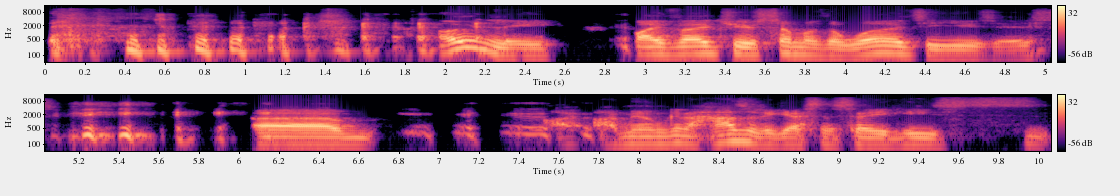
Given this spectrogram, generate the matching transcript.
only by virtue of some of the words he uses. Um, I, I mean, I'm going to hazard a guess and say he's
